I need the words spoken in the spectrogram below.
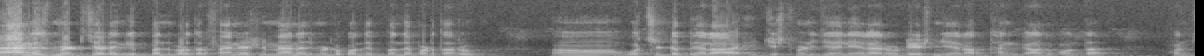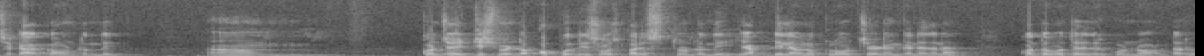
మేనేజ్మెంట్ చేయడానికి ఇబ్బంది పడతారు. ఫైనాన్షియల్ మేనేజ్మెంట్లో కొంత ఇబ్బంది పడతారు. వచ్చిన డబ్బు ఎలా అడ్జస్ట్మెంట్ చేయాలి ఎలా రొటేషన్ చేయాలి అర్థం కాదు కొంత కొంచెం చికాకుగా ఉంటుంది. కొంచెం అడ్జస్ట్మెంట్ అప్పులు తీసుకోవాల్సిన పరిస్థితి ఉంటుంది. ఎఫ్డీలు ఏమైనా క్లోజ్ చేయడం కానీ ఏదైనా కొంత ఒత్తిడి ఎదుర్కొంటూ ఉంటారు.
